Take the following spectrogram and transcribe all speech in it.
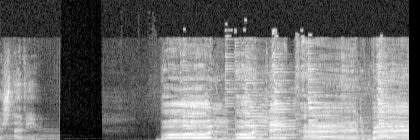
بشنویم. بلبل پر بسته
